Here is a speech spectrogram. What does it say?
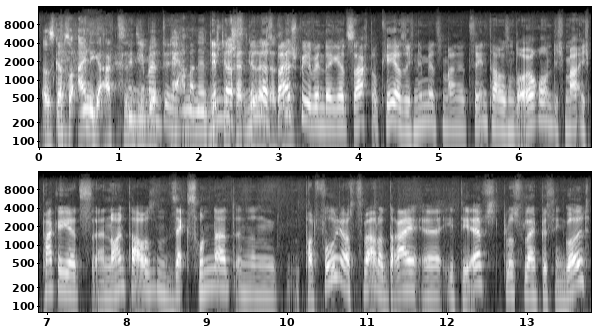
Also es gab so einige Aktien, die wir permanent durch den das, Chat Nimm das Beispiel, sind. wenn der jetzt sagt, okay, also ich nehme jetzt meine 10.000 Euro und ich, mach, ich packe jetzt 9.600 äh, in ein Portfolio aus zwei oder drei äh, ETFs plus vielleicht ein bisschen Gold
